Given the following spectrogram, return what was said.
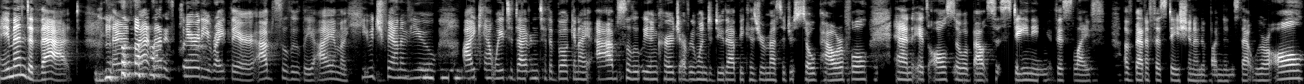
Amen to that. that, that is clarity right there. Absolutely. I am a huge fan of you. Mm-hmm. I can't wait to dive into the book. And I absolutely encourage everyone to do that because your message is so powerful. And it's also about sustaining this life of manifestation and abundance that we are all,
